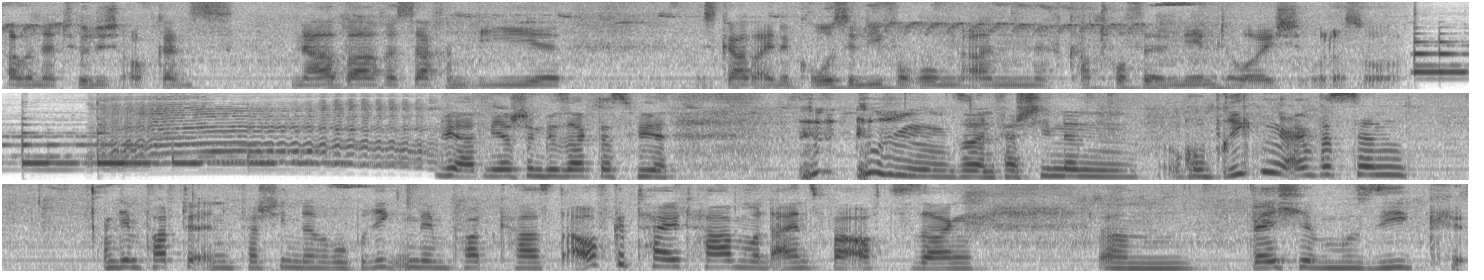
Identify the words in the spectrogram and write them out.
Aber natürlich auch ganz nahbare Sachen wie es gab eine große Lieferung an Kartoffeln, nehmt euch oder so. Wir hatten ja schon gesagt, dass wir so in verschiedenen Rubriken ein bisschen dem Pod in verschiedenen Rubriken den Podcast aufgeteilt haben. Und eins war auch zu sagen, ähm, welche Musik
